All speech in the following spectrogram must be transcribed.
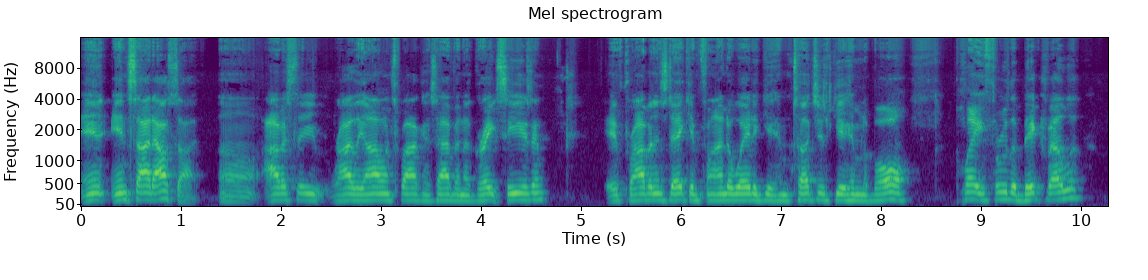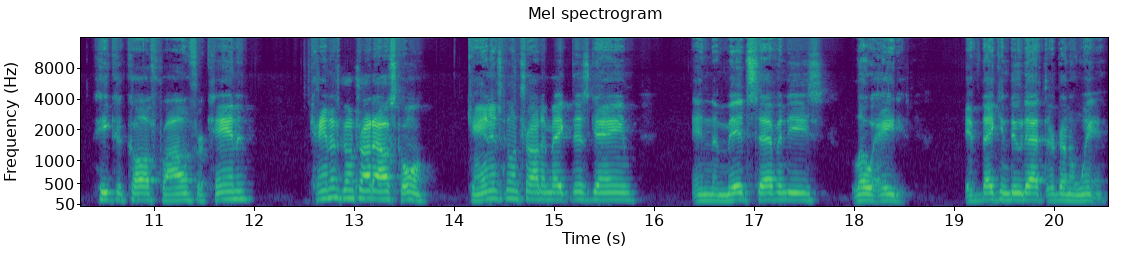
in, inside outside. Uh, obviously, Riley Allensbach is having a great season. If Providence Day can find a way to get him touches, get him the ball, play through the big fella, he could cause problems for Cannon. Cannon's going to try to outscore him. Cannon's going to try to make this game in the mid 70s, low 80s. If they can do that, they're going to win.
